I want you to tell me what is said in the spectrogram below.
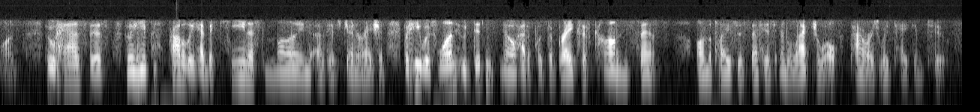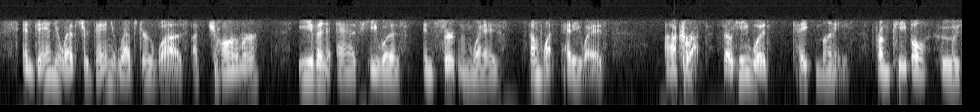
one who has this who he probably had the keenest mind of his generation, but he was one who didn't know how to put the brakes of common sense on the places that his intellectual powers would take him to. And Daniel Webster, Daniel Webster was a charmer, even as he was in certain ways, somewhat petty ways, uh, corrupt. So he would take money from people whose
